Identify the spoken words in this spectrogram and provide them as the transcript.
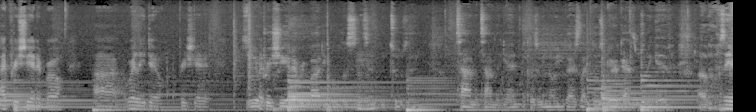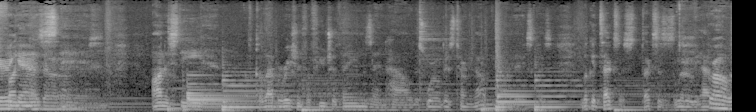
I appreciate it, bro. Uh, really do appreciate it. We But- appreciate everybody who listens Mhm. and tunes in time and time again because we know you guys like those orgasms we give of Those funniness and honesty and of collaboration for future things and how this world is turning out nowadays. Because look at Texas. Texas is literally having Bro,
